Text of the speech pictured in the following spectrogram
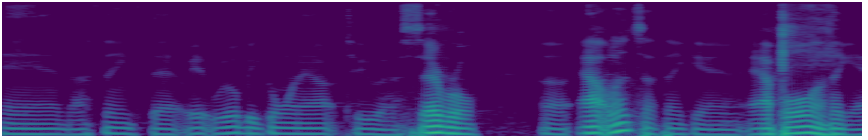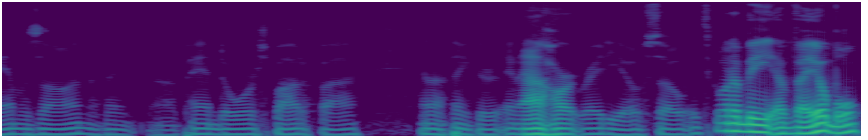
and I think that it will be going out to uh, several uh, outlets. I think uh, Apple, I think Amazon, I think uh, Pandora, Spotify, and I think they're in iHeartRadio. So it's going to be available,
